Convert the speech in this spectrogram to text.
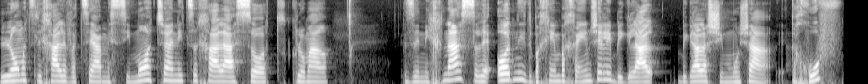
לא מצליחה לבצע משימות שאני צריכה לעשות. כלומר, זה נכנס לעוד נדבכים בחיים שלי בגלל, בגלל השימוש התכוף.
